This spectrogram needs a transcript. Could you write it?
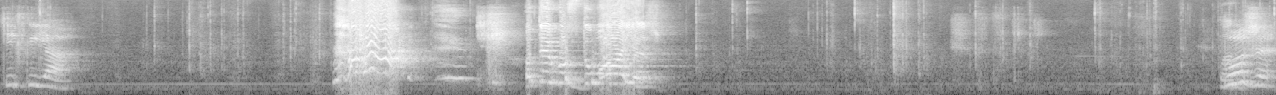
тільки я. А ти його здуваєш. Ладно. Боже,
